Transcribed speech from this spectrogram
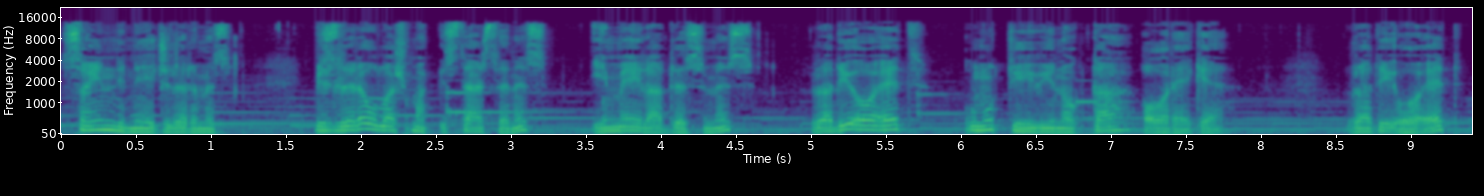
Sayın dinleyicilerimiz, bizlere ulaşmak isterseniz e-mail adresimiz radio.umutv.org radio.umutv.org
